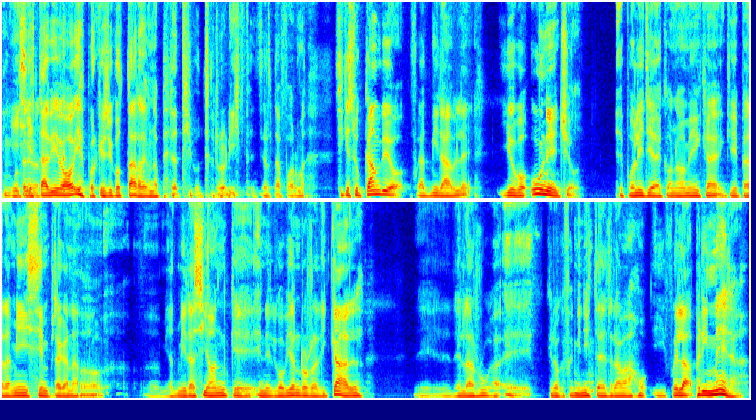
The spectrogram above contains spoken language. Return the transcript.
y si está viva hoy es porque llegó tarde a un operativo terrorista, en cierta forma. Así que su cambio fue admirable y hubo un hecho de política económica que para mí siempre ha ganado eh, mi admiración, que en el gobierno radical de, la Rúa, eh, creo que fue ministra de Trabajo, y fue la primera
